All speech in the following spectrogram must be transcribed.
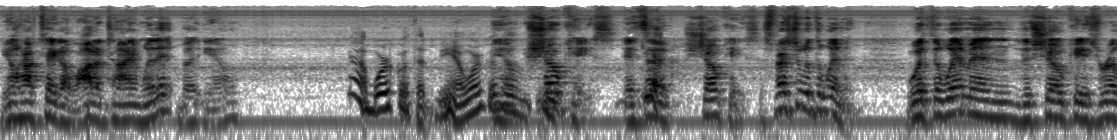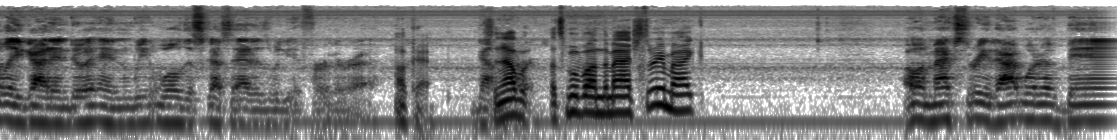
you don't have to take a lot of time with it, but you know, yeah, work with it. You know, work with you know, showcase. It's yeah. a showcase, especially with the women with the women, the showcase really got into it, and we will discuss that as we get further. Uh, okay. So now let's move on to match three, Mike. Oh, in match three, that would have been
